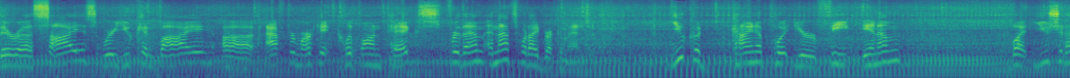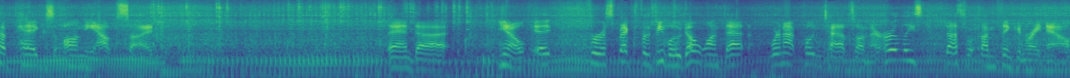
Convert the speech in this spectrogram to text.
they're a size where you can buy uh, aftermarket clip-on pegs for them, and that's what I'd recommend. You could kind of put your feet in them, but you should have pegs on the outside. And uh, you know, it, for respect for the people who don't want that, we're not putting tabs on there, or at least that's what I'm thinking right now.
